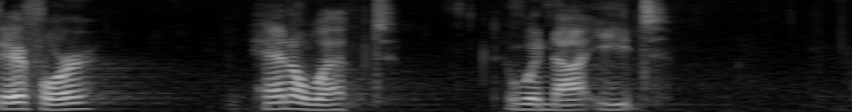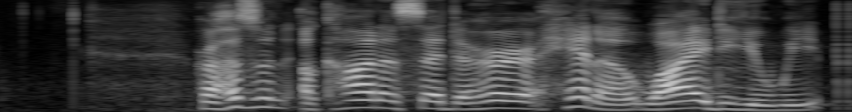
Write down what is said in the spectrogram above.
Therefore, Hannah wept and would not eat. Her husband Elkanah said to her, Hannah, why do you weep?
